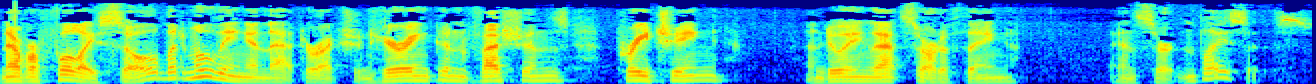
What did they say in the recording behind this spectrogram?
Never fully so, but moving in that direction, hearing confessions, preaching, and doing that sort of thing in certain places.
